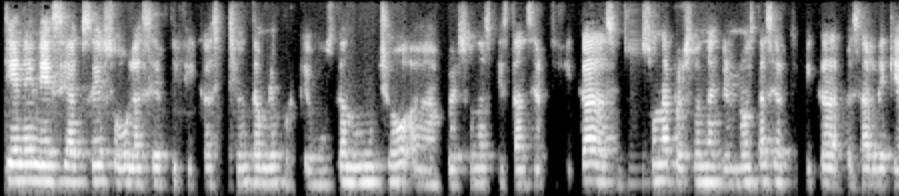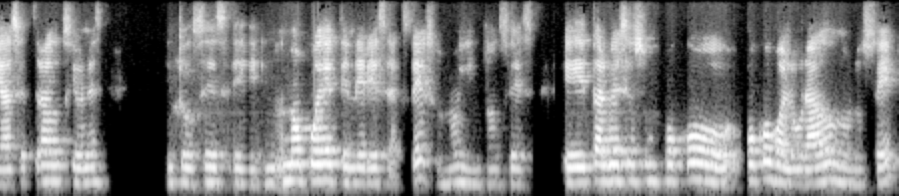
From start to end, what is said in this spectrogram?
tienen ese acceso o la certificación también porque buscan mucho a personas que están certificadas. Entonces, una persona que no está certificada a pesar de que hace traducciones, entonces eh, no puede tener ese acceso, ¿no? Y entonces eh, tal vez es un poco, poco valorado, no lo sé.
